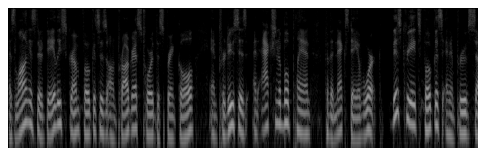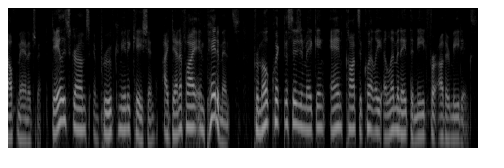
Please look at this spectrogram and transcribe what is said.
as long as their daily scrum focuses on progress toward the sprint goal and produces an actionable plan for the next day of work. This creates focus and improves self management. Daily scrums improve communication, identify impediments, promote quick decision making, and consequently eliminate the need for other meetings.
